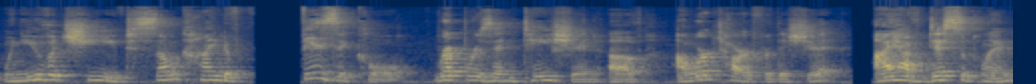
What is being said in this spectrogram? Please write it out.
when you've achieved some kind of physical representation of, I worked hard for this shit, I have discipline,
